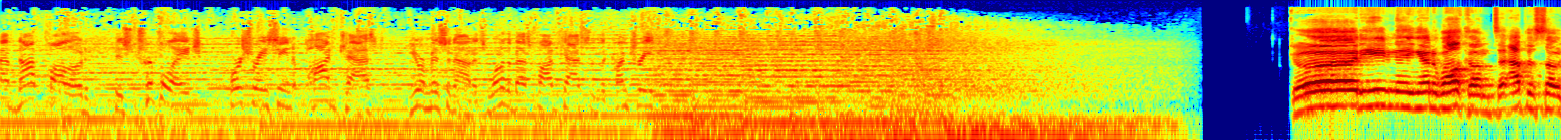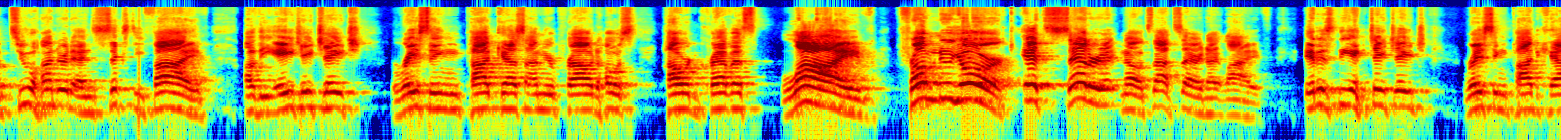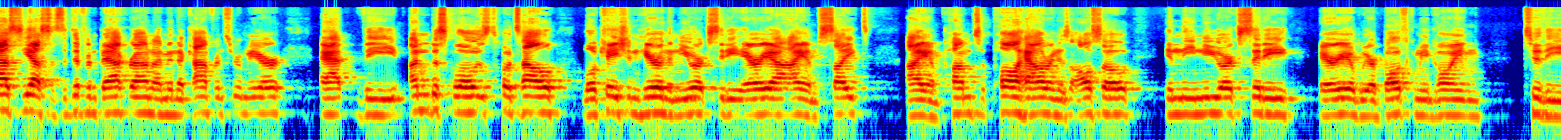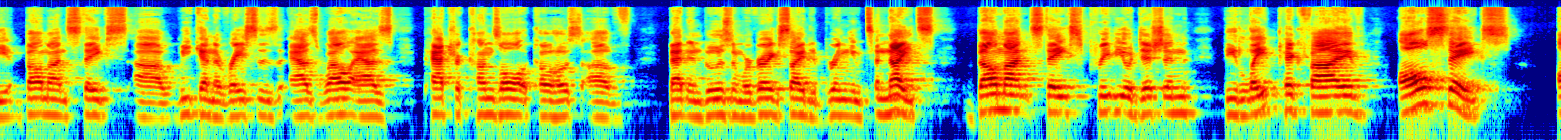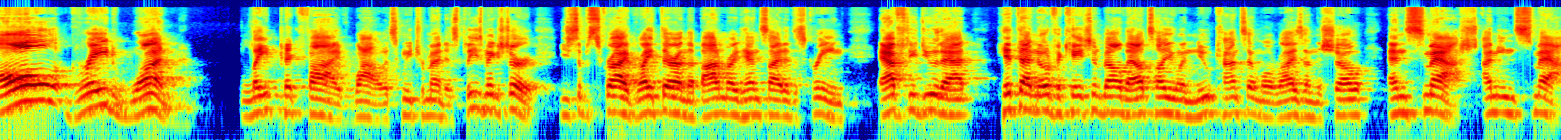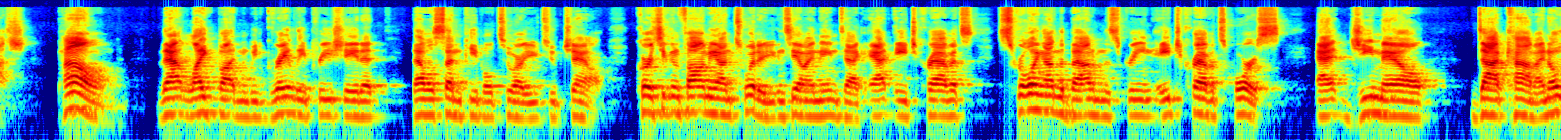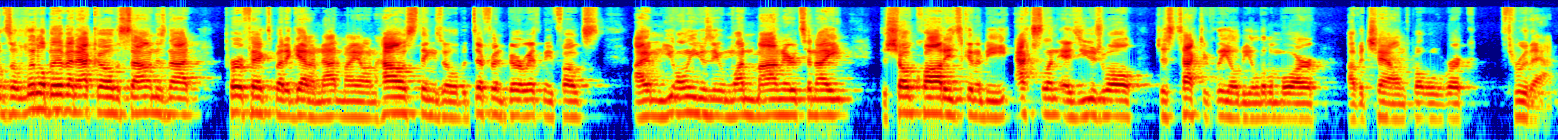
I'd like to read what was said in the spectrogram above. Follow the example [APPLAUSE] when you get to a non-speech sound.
Have not followed his Triple H horse racing podcast, you're missing out. It's one of the best podcasts in the country. Good evening and welcome to episode 265 of the HHH Racing Podcast. I'm your proud host, Howard Kravets, live from New York. It's Saturday. No, it's not Saturday Night Live. It is the HHH Racing Podcast. Yes, it's a different background. I'm in the conference room here at the undisclosed hotel location here in the New York City area. I am psyched. I am pumped. Paul Halloran is also in the New York City area. We are both going to be going to the Belmont Stakes uh, weekend of races, as well as Patrick Kunzel, co host of Bet and Booze. And we're very excited to bring you tonight's Belmont Stakes preview edition, the late pick five, all stakes, all grade one late pick five. Wow, it's going to be tremendous. Please make sure you subscribe right there on the bottom right hand side of the screen. After you do that, hit that notification bell. That'll tell you when new content will rise on the show and smash, I mean, smash, pound that like button. We'd greatly appreciate it. That will send people to our YouTube channel. Of course, you can follow me on Twitter. You can see my name tag at H Kravets. Scrolling on the bottom of the screen, H Kravets Horse at gmail.com. I know it's a little bit of an echo. The sound is not perfect, but again, I'm not in my own house. Things are a little bit different. Bear with me, folks. I'm only using one monitor tonight. The show quality is going to be excellent as usual. Just technically, it'll be a little more of a challenge, but we'll work through that.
